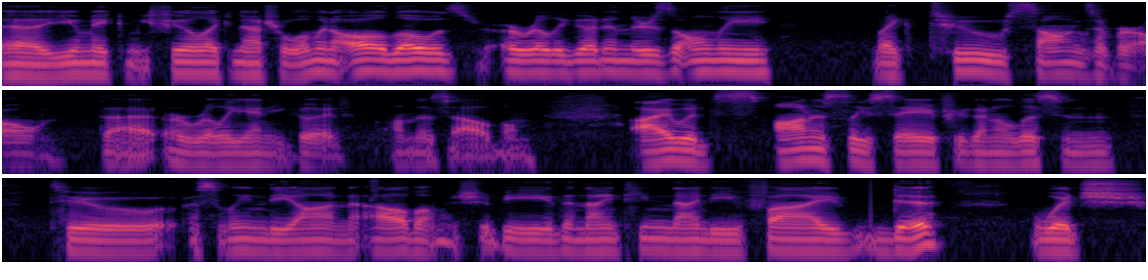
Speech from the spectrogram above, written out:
Uh, you Make Me Feel Like a Natural Woman. All those are really good, and there's only like two songs of her own that are really any good on this album. I would honestly say if you're going to listen to a Celine Dion album, it should be the 1995 D'eux, which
